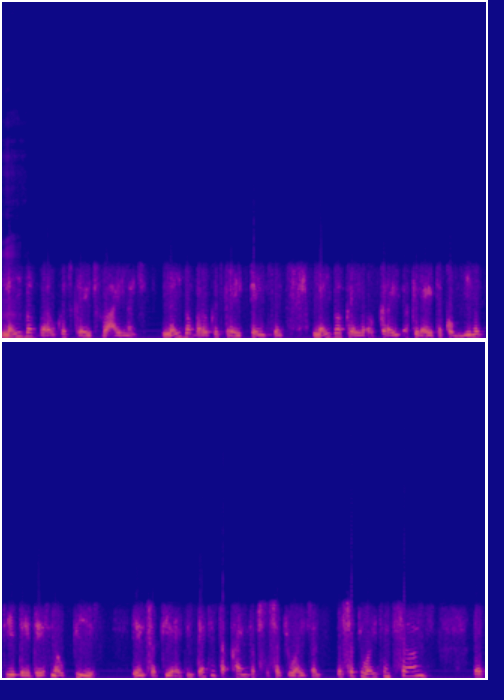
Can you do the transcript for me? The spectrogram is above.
Mm. Labor brokers create violence. Labor brokers create tension. Labor create, create, create a community that there's no peace and security. That is the kind of situation. The situation sounds that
